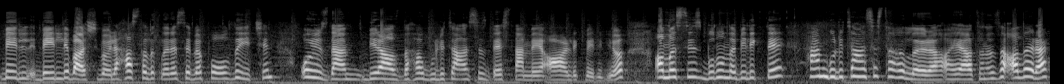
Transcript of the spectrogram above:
belli, belli başlı böyle hastalıklara sebep olduğu için o yüzden biraz daha glutensiz beslenmeye ağırlık veriliyor. Ama siz bununla birlikte hem glutensiz tahılları hayatınıza alarak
